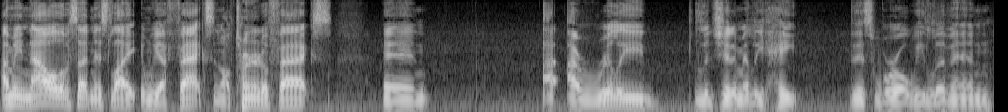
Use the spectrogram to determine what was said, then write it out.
I mean, now all of a sudden it's like, and we have facts and alternative facts, and I, I really legitimately hate this world we live in.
